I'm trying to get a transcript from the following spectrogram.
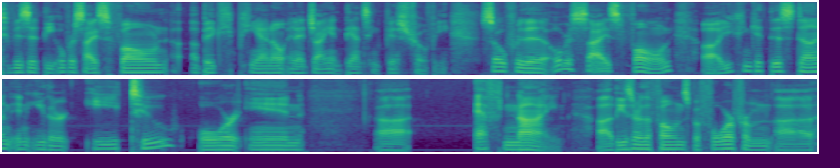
to visit the oversized phone, a big piano, and a giant dancing fish trophy. So, for the oversized phone, uh, you can get this done in either E2 or in uh, F9. Uh, these are the phones before from uh,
